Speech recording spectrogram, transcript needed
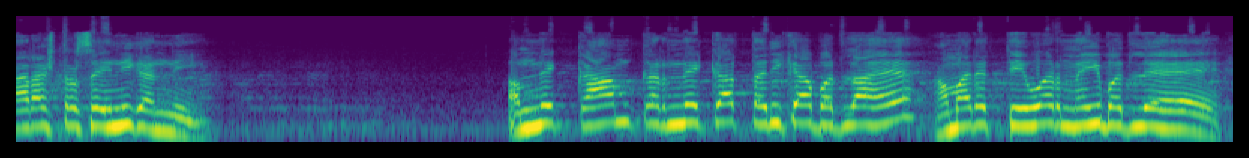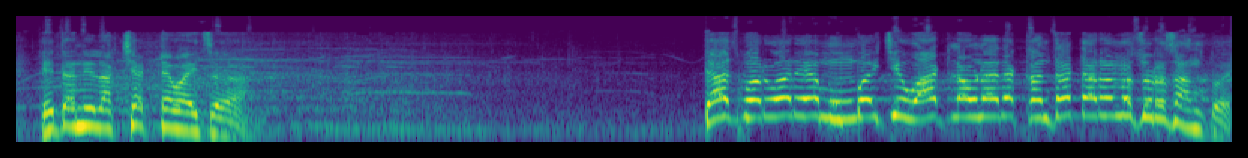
महाराष्ट्र सैनिकांनी. हमने काम करने का तरीका बदला है हमारे तेवर नाही बदले है हे त्यांनी लक्षात ठेवायचं. त्याचबरोबर या मुंबईची वाट लावणाऱ्या कंत्राटदारांना सुद्धा सांगतोय.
